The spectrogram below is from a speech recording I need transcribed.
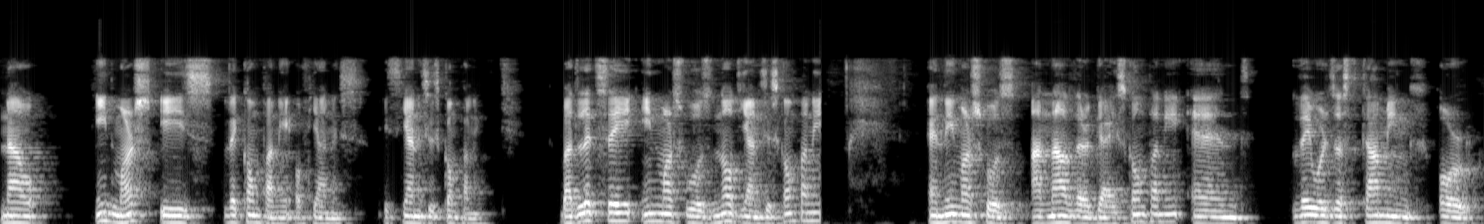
Now Inmars is the company of Yanis. It's Yanis's company. But let's say Inmars was not Yanis's company and Inmars was another guy's company and they were just coming or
